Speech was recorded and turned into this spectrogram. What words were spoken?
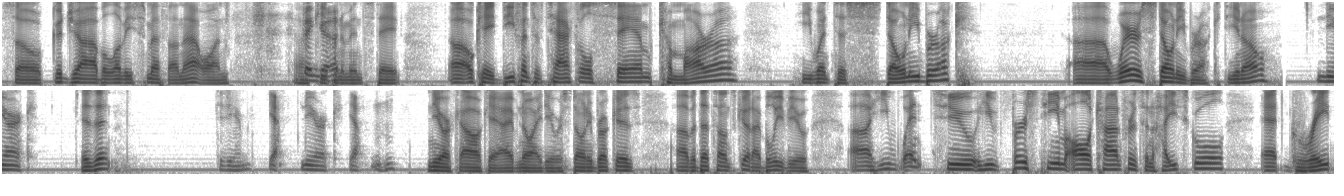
So good job, Lovie Smith, on that one, uh, keeping him in state. Uh, okay, defensive tackle Sam Kamara. He went to Stony Brook. Uh, where is Stony Brook? Do you know? New York. Is it? Did you hear me? Yeah, New York. Yeah. hmm New York. Oh, okay. I have no idea where Stony Brook is, uh, but that sounds good. I believe you. Uh, he went to he first team all conference in high school at Great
